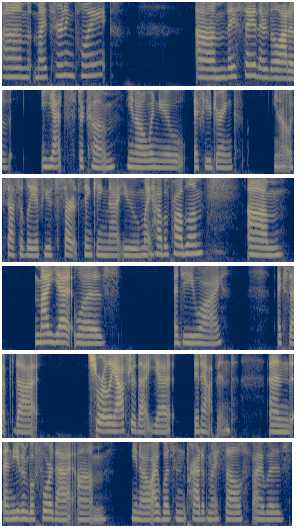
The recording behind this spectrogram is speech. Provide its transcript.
um, my turning point um, they say there's a lot of yets to come you know when you if you drink you know excessively if you start thinking that you might have a problem. Um, my yet was a dui except that shortly after that yet it happened. And and even before that um you know i wasn't proud of myself. I was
